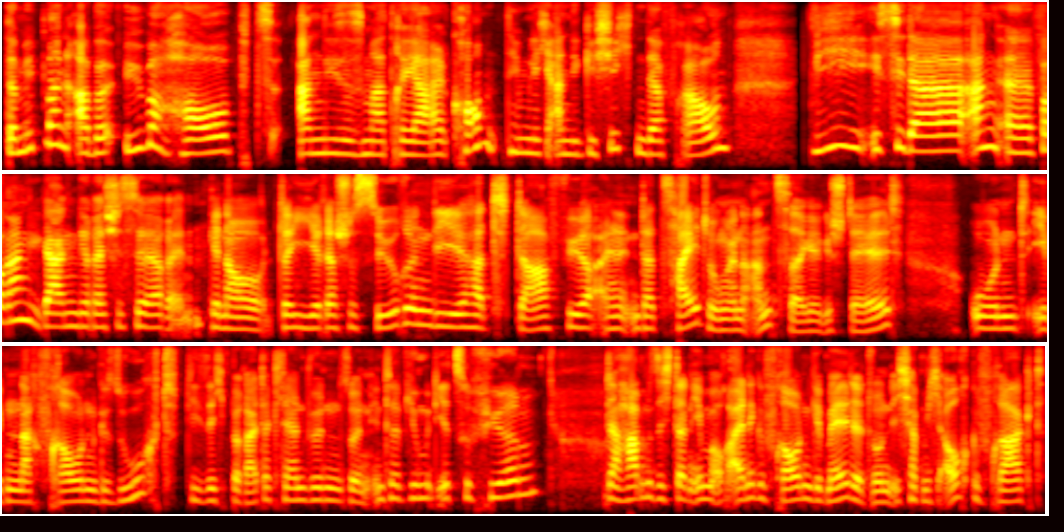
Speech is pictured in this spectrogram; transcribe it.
damit man aber überhaupt an dieses Material kommt, nämlich an die Geschichten der Frauen. Wie ist sie da an, äh, vorangegangen, die Regisseurin? Genau, die Regisseurin, die hat dafür eine, in der Zeitung eine Anzeige gestellt und eben nach Frauen gesucht, die sich bereit erklären würden, so ein Interview mit ihr zu führen da haben sich dann eben auch einige Frauen gemeldet und ich habe mich auch gefragt,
